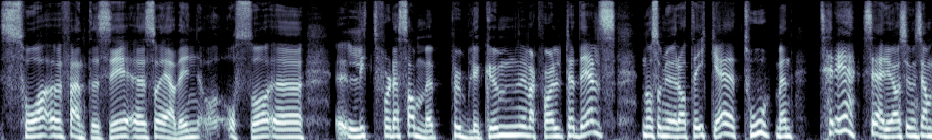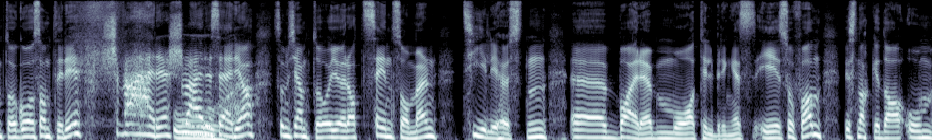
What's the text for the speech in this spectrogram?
så fantasy, så er den også litt for det samme publikum, i hvert fall til dels. Noe som gjør at det ikke er to, men tre serier som kommer til å gå samtidig. Svære, svære Oh. serier som kommer til å gjøre at sensommeren, tidlighøsten, eh, bare må tilbringes i sofaen. Vi snakker da om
